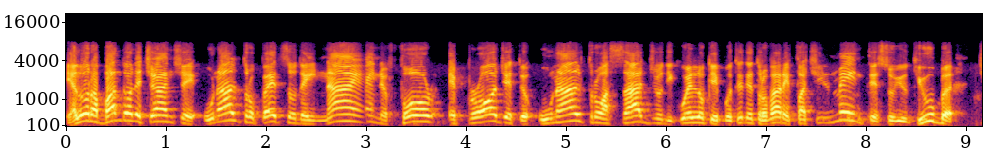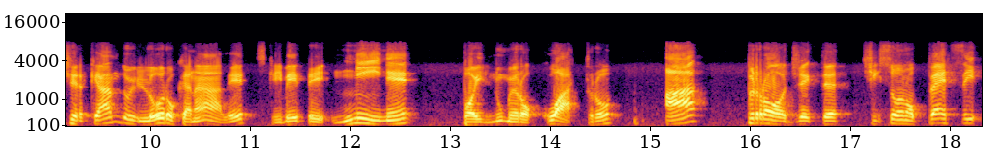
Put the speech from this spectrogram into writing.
E allora bando alle ciance, un altro pezzo dei Nine for a Project, un altro assaggio di quello che potete trovare facilmente su YouTube cercando il loro canale, scrivete Nine poi il numero 4, A Project. Ci sono pezzi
